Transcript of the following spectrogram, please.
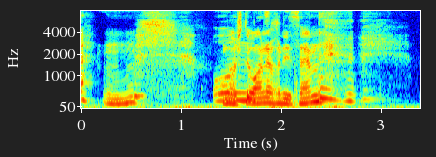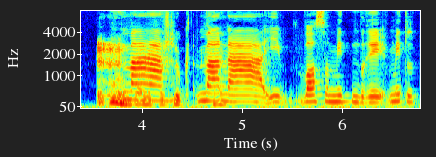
Mhm. Warst du einer von diesen? Ma, verschluckt. ma, nein, ich war so mittendrin, mittel,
